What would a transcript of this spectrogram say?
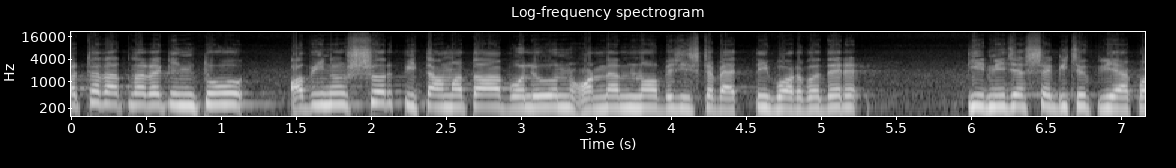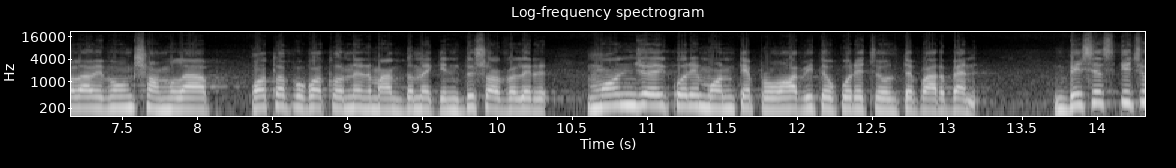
অর্থাৎ আপনারা কিন্তু অবিনশ্বর পিতামাতা বলুন, অন্যান্য বিশিষ্ট ব্যক্তিবর্গদের কি নিজস্ব কিছু ক্রিয়াকলাপ এবং সংলাপ কথোপকথনের মাধ্যমে কিন্তু সকলের মন জয় করে মনকে প্রভাবিত করে চলতে পারবেন। বিশেষ কিছু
